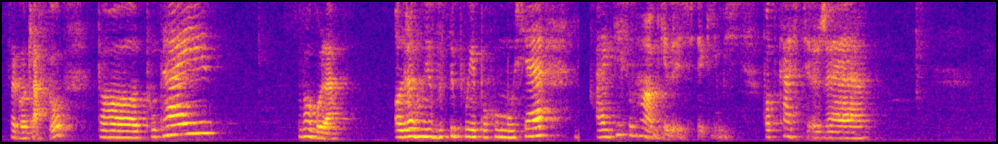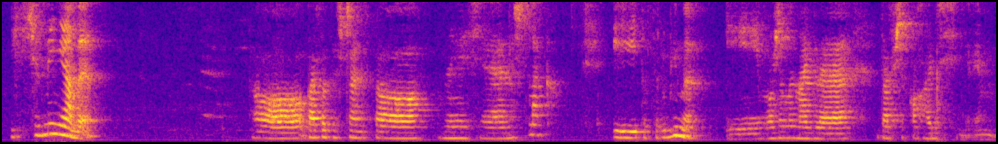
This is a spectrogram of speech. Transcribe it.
swego czasu, to tutaj w ogóle od razu mnie wysypuje po humusie. Ale gdzieś słuchałam kiedyś w jakimś podcaście, że jeśli się zmieniamy, to bardzo też często zmienia się nasz smak i to, co lubimy. I możemy nagle zawsze kochać, nie wiem,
